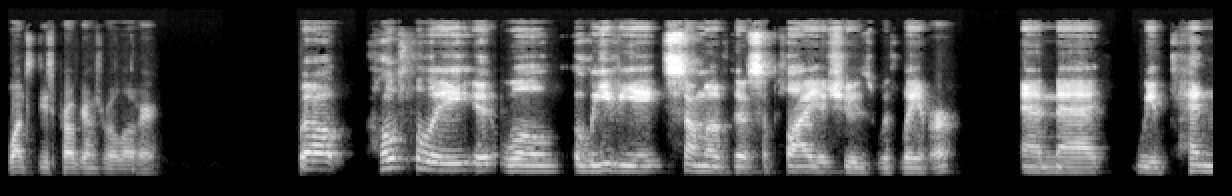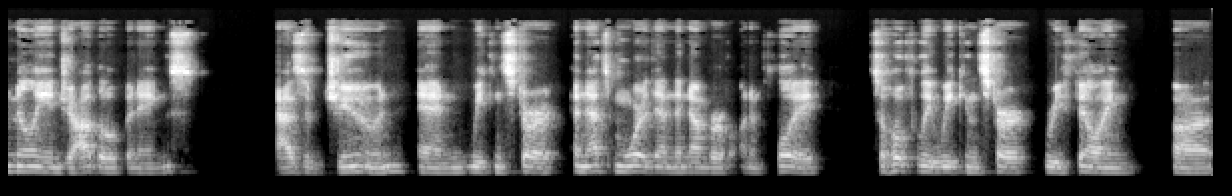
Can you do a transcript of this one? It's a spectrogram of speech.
once these programs roll over? Well, hopefully, it will alleviate some of the supply issues with labor and that we have 10 million job openings as of June, and we can start, and that's more than the number of unemployed. So hopefully we can start refilling uh,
